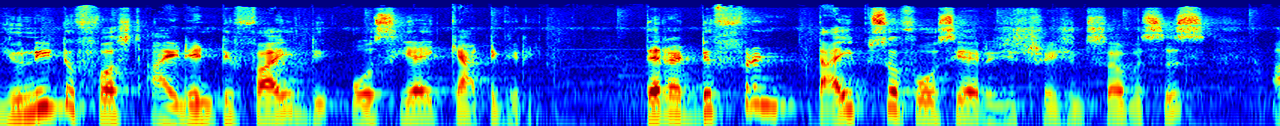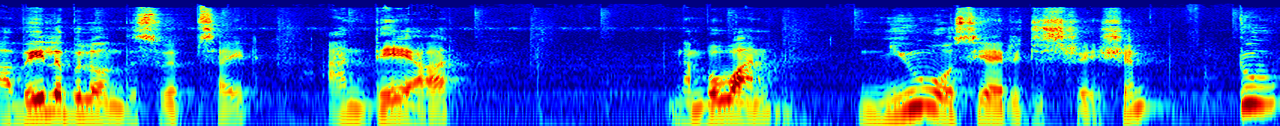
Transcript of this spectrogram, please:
You need to first identify the OCI category. There are different types of OCI registration services available on this website, and they are number one, new OCI registration, two,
